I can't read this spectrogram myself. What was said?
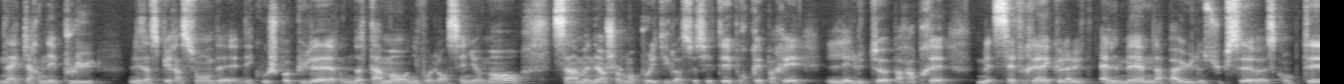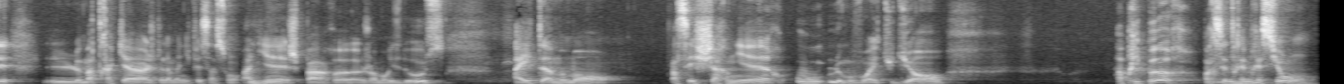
n'incarnait plus les aspirations des, des couches populaires, notamment au niveau de l'enseignement, ça a mené un changement politique de la société pour préparer les luttes par après. Mais c'est vrai que la lutte elle-même n'a pas eu le succès euh, escompté. Le matraquage de la manifestation à Liège par euh, Jean-Maurice Dehousse a été un moment assez charnière où le mouvement étudiant a pris peur par cette répression.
